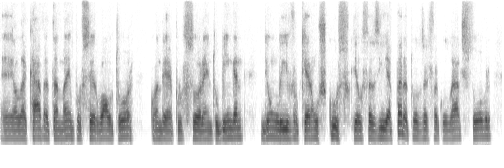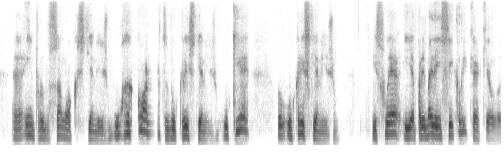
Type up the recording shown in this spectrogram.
eh, ele acaba também por ser o autor, quando é professor em Tübingen, de um livro que eram os cursos que ele fazia para todas as faculdades sobre a introdução ao cristianismo, o recorte do cristianismo. O que é o, cristianismo? Isso é, e a primeira encíclica que ele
